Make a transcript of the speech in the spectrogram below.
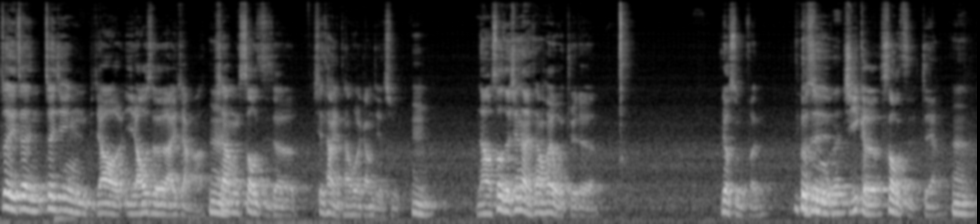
最近最近比较以饶舌来讲啊，嗯像瘦子的线上演唱会刚结束，嗯，然后瘦子的线上演唱会，我觉得六十五分，就65是分及格瘦子这样，嗯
